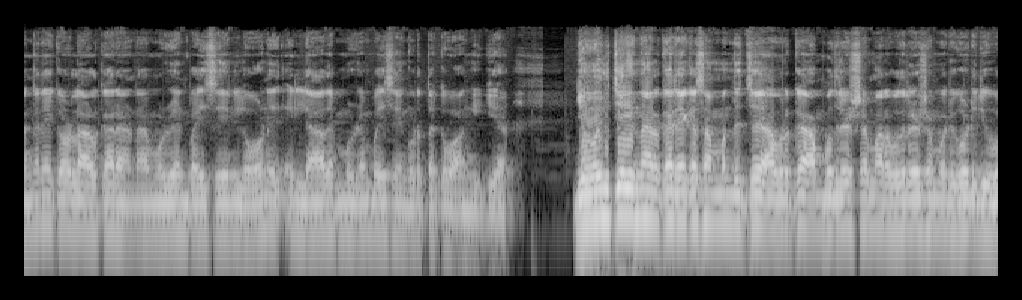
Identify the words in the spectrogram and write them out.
അങ്ങനെയൊക്കെ ഉള്ള ആൾക്കാരാണ് മുഴുവൻ പൈസയും ലോൺ ഇല്ലാതെ മുഴുവൻ പൈസയും കൊടുത്തൊക്കെ വാങ്ങിക്കുക. ജോലി ചെയ്യുന്ന ആൾക്കാരെയൊക്കെ സംബന്ധിച്ച് അവർക്ക് അമ്പത് ലക്ഷം അറുപത് ലക്ഷം ഒരു കോടി രൂപ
